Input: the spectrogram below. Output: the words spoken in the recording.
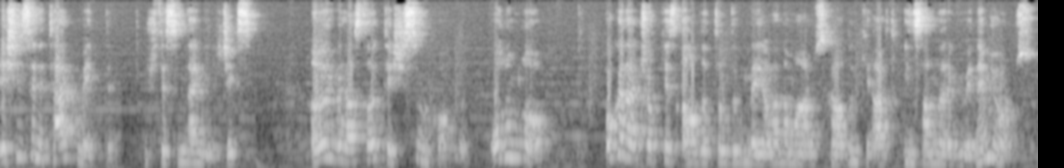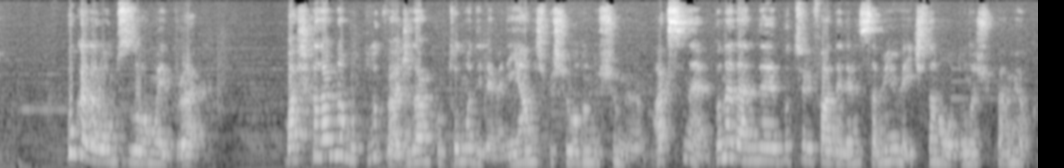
Eşin seni terk mi etti? Üstesinden geleceksin. Ağır bir hastalık teşhisi mi kondu? Olumlu o. O kadar çok kez aldatıldım ve yalana maruz kaldım ki artık insanlara güvenemiyor musun? Bu kadar olumsuz olmayı bırak. Başkalarına mutluluk ve acıdan kurtulma dilemenin yanlış bir şey olduğunu düşünmüyorum. Aksine bu nedenle bu tür ifadelerin samimi ve içten olduğuna şüphem yok.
